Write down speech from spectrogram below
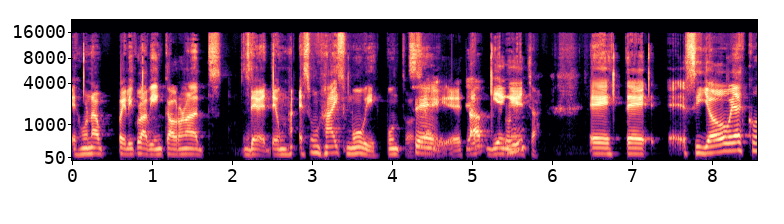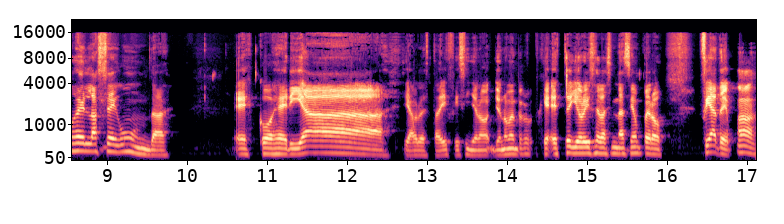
es una película bien cabrona. De, de un, es un heist movie, punto. O Sí, sea, está yep. bien hecha. Este, eh, si yo voy a escoger la segunda, escogería. Diablo, está difícil. Yo no, yo no me. Este yo lo hice la asignación, pero fíjate, Ah,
